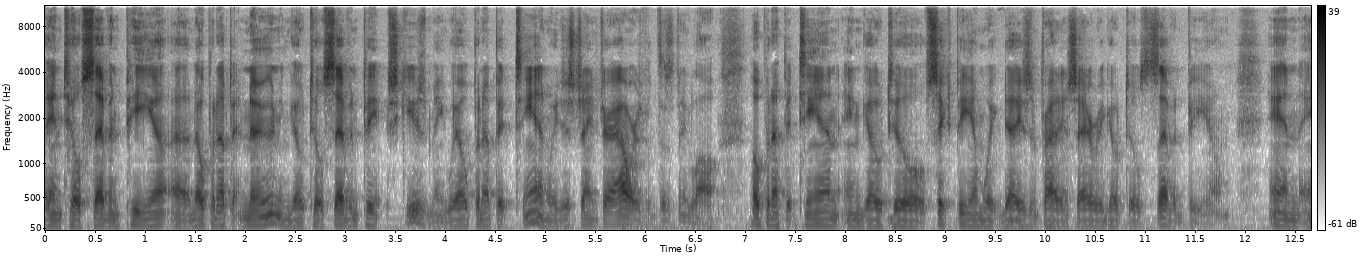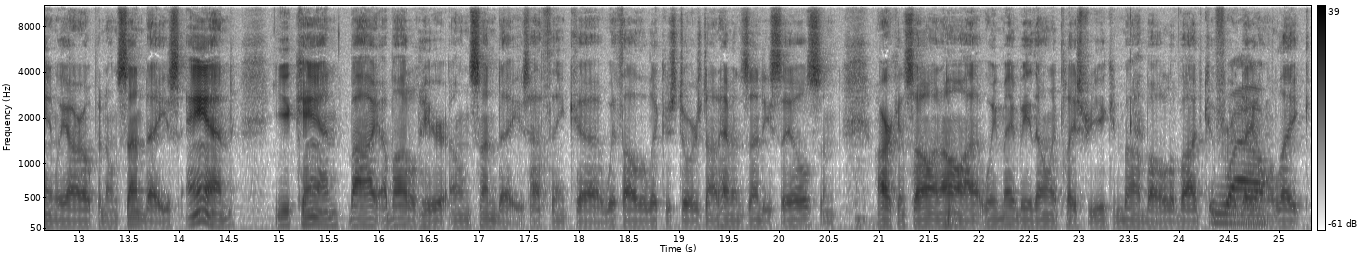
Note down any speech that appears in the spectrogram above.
until 7 p.m. Uh, and open up at noon and go till 7 p. Excuse me, we open up at 10. We just changed our hours with this new law. Open up at 10 and go till 6 p.m. weekdays and Friday and Saturday we go till 7 p.m. And and we are open on Sundays and you can buy a bottle here on Sundays. I think uh, with all the liquor stores not having Sunday sales and Arkansas and all, I- we may be the only place where you can buy a bottle of vodka for a day on the lake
